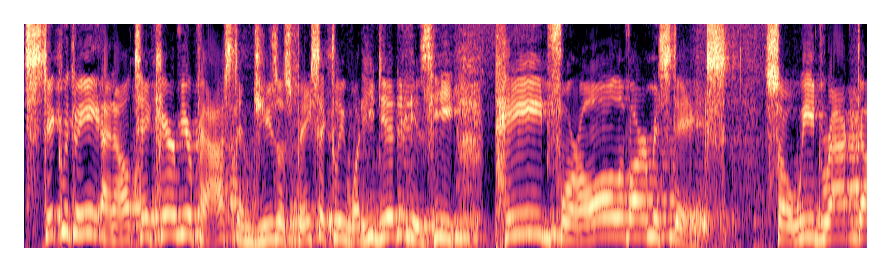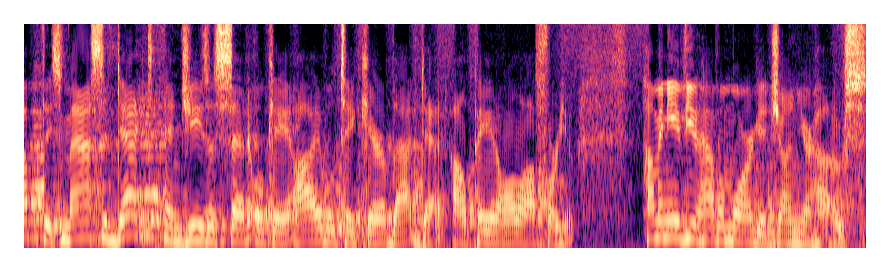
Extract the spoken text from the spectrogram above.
Stick with me and I'll take care of your past. And Jesus basically, what he did is he paid for all of our mistakes. So we'd racked up this massive debt, and Jesus said, Okay, I will take care of that debt. I'll pay it all off for you. How many of you have a mortgage on your house?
